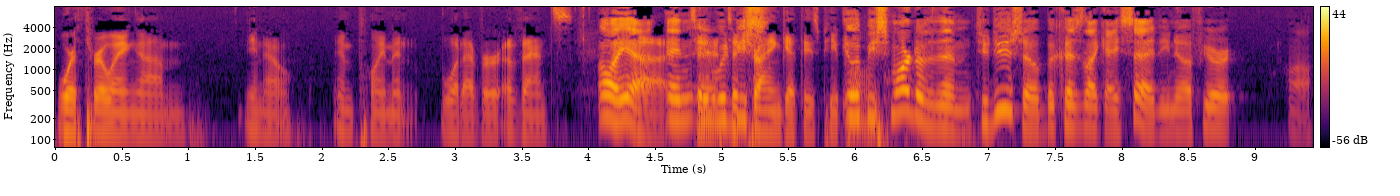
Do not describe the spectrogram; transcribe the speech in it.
were throwing, um, you know, employment whatever events. Oh yeah, uh, and to, it would to be try and get these people. it would be smart of them to do so because, like I said, you know, if you're well,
